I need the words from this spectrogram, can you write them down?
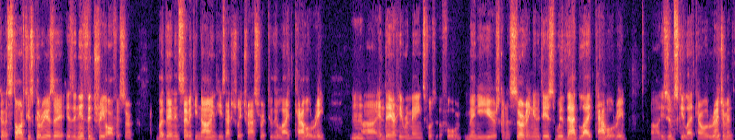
kind of starts his career as, a, as an infantry officer, but then in 79, he's actually transferred to the light cavalry. Mm-hmm. Uh, and there he remains for, for many years, kind of serving. And it is with that light cavalry, uh, Izumsky Light Cavalry Regiment,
